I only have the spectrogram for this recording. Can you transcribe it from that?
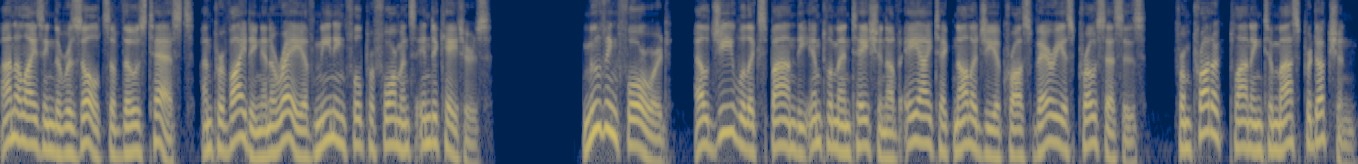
analyzing the results of those tests, and providing an array of meaningful performance indicators. Moving forward, LG will expand the implementation of AI technology across various processes, from product planning to mass production.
